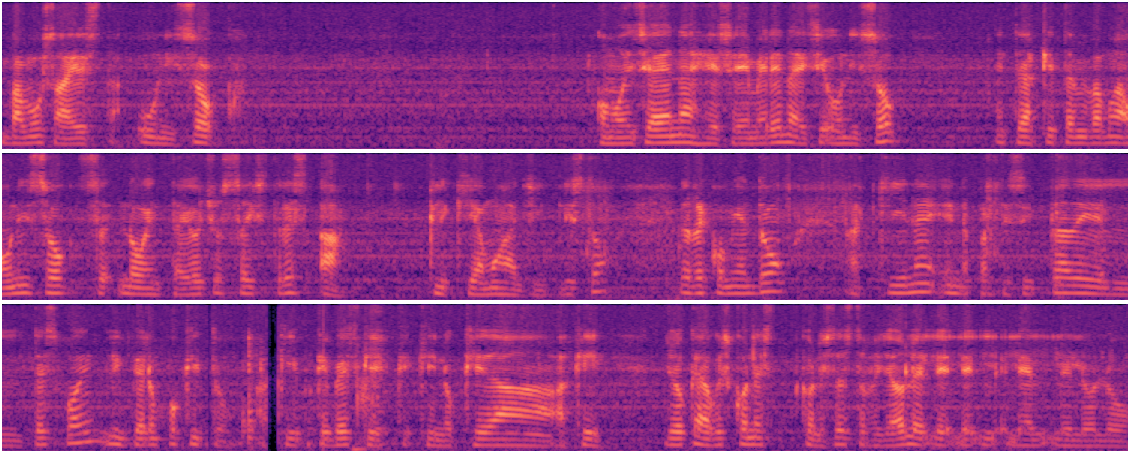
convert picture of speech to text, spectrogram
Vamos a esta, Unisoc. Como dice en GCM Arena, dice Unisoc. Entonces aquí también vamos a Unisoc 9863A. Cliqueamos allí, ¿listo? Les recomiendo aquí en, la partecita del test point limpiar un poquito aquí porque ves que, no queda aquí yo lo que hago es con, este, con este destornillador le, le, lo, lo,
